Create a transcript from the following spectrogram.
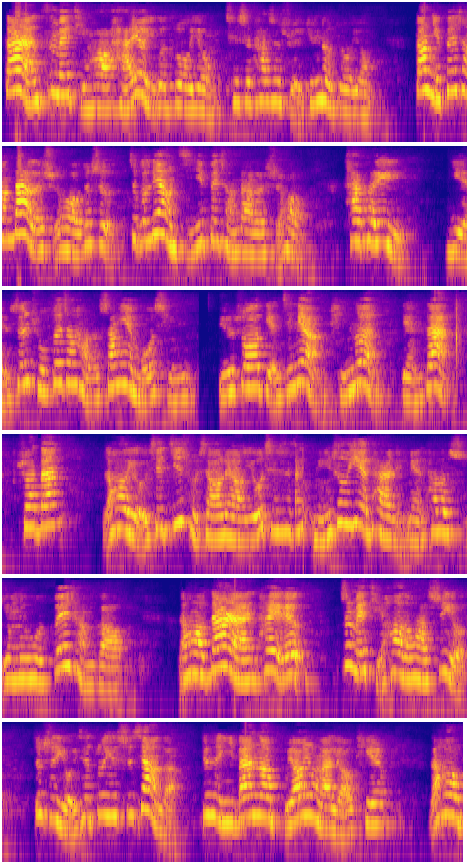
当然，自媒体号还有一个作用，其实它是水军的作用，当你非常大的时候，就是这个量级非常大的时候，它可以。衍生出非常好的商业模型，比如说点击量、评论、点赞、刷单，然后有一些基础销量，尤其是零售业态里面，它的使用率会非常高。然后当然它也有自媒体号的话是有，就是有一些注意事项的，就是一般呢不要用来聊天，然后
